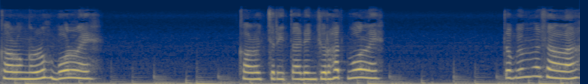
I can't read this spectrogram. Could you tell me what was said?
Kalau ngeluh boleh. Kalau cerita dan curhat boleh. Tapi masalah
